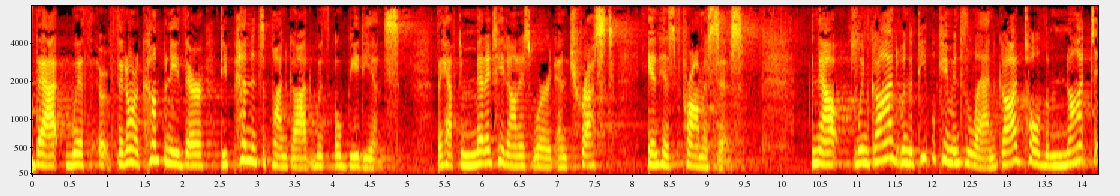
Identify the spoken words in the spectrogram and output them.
that with, if they don't accompany their dependence upon God with obedience. They have to meditate on His Word and trust in His promises. Now, when God, when the people came into the land, God told them not to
